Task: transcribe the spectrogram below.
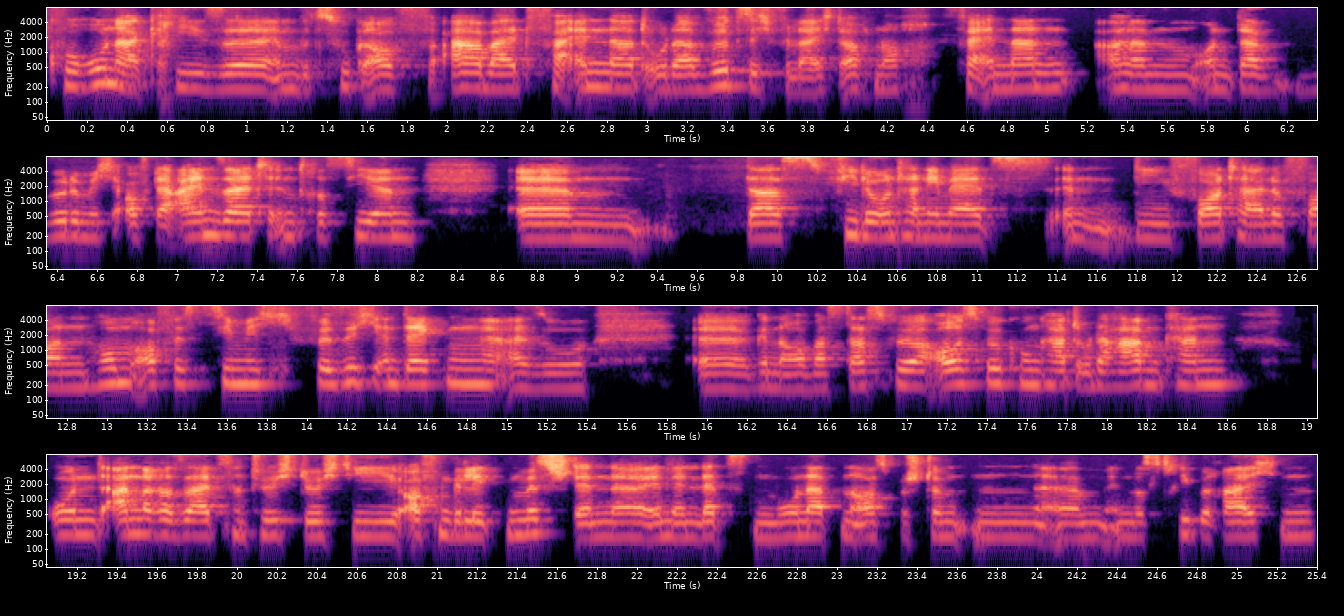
Corona-Krise in Bezug auf Arbeit verändert oder wird sich vielleicht auch noch verändern? Ähm, und da würde mich auf der einen Seite interessieren, ähm, dass viele Unternehmer jetzt die Vorteile von Homeoffice ziemlich für sich entdecken. Also äh, genau, was das für Auswirkungen hat oder haben kann und andererseits natürlich durch die offengelegten Missstände in den letzten Monaten aus bestimmten ähm, Industriebereichen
